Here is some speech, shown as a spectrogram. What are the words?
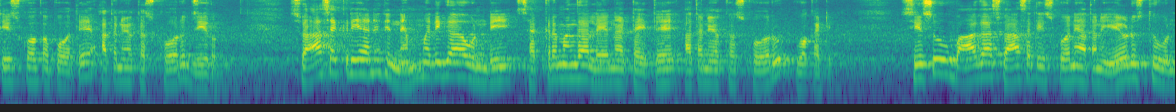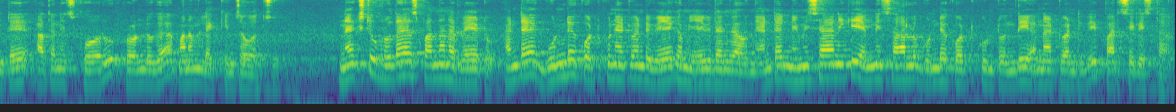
తీసుకోకపోతే అతని యొక్క స్కోరు జీరో. శ్వాసక్రియ అనేది నెమ్మదిగా ఉండి సక్రమంగా లేనట్టయితే అతని యొక్క స్కోరు ఒకటి. శిశువు బాగా శ్వాస తీసుకొని అతను ఏడుస్తూ ఉంటే అతని స్కోరు రెండుగా మనం లెక్కించవచ్చు. నెక్స్ట్ హృదయ స్పందన రేటు. అంటే గుండె కొట్టుకునేటువంటి వేగం ఏ విధంగా ఉంది? అంటే నిమిషానికి ఎన్నిసార్లు గుండె కొట్టుకుంటుంది అన్నటువంటిది పరిశీలిస్తారు.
